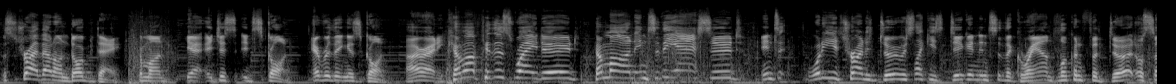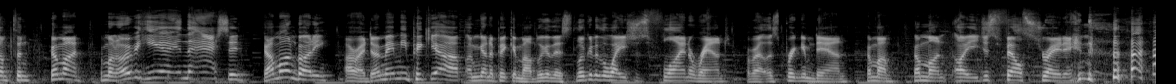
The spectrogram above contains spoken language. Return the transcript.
Let's try that on dog day. Come on. Yeah, it just, it's gone. Everything is gone. Alrighty, come up here this way, dude. Come on, into the acid. Into, what are you trying to do? It's like he's digging into the ground looking for dirt or something. Come on. Come on, over here in the acid. Come on, buddy. All right, don't make me pick you up. I'm gonna pick him up. Look at this. Look at the way he's just flying around. All right, let's bring him down. Come on. Come on. Oh, he just fell straight in.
